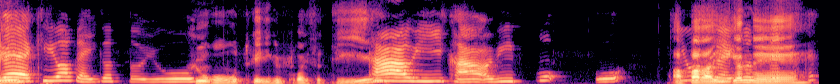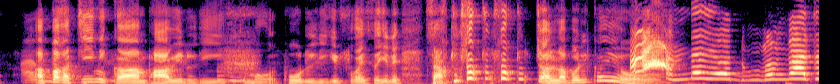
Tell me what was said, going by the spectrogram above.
네 기호가 이겼어요. 규가 어떻게 이길 수가 있었지? 가위 가위보. 오. 아빠가 기호가 이겼네. 이겼대. 안 아빠가 찌니까 바위를 이, 뭐 볼을 이길 수가 있어. 이래 싹둑 싹둑 싹둑 잘라버릴 거예요. 안 돼요. 도망가자.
